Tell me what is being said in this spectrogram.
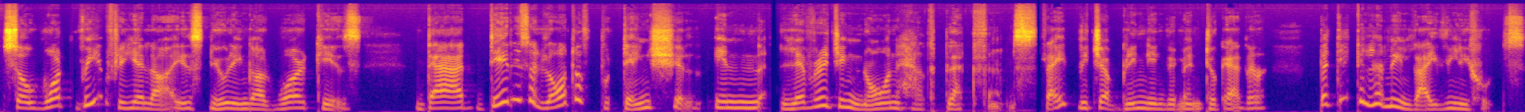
So what we've realized during our work is that there is a lot of potential in leveraging non-health platforms, right, which are bringing women together particularly livelihoods.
